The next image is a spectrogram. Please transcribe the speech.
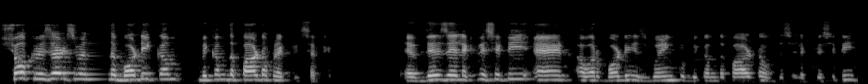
Shock results when the body come become the part of electric circuit. If there is electricity and our body is going to become the part of this electricity,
